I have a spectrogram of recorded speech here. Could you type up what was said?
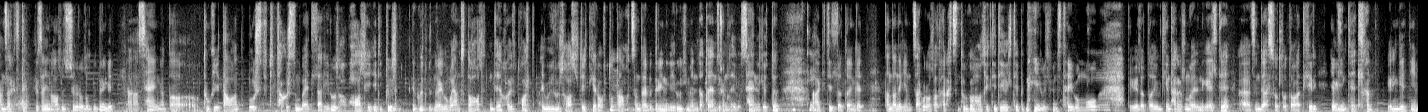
анзаарэгддэг. Тэгэхээр сая энэ хоолны жишээгээр бол бид нар ингээд сайн одоо түүхийд аваад өөрсдөд тохирсон байдлаар эрүүл хоол хийгээд идвэл нэгдүгээр бид нар аягүй гоё амттай хоол идэн тий хоёрдугаарт аягүй эрүүл хоол идтэгэхээр урт удаан хугацаанд бидний нэг эрүүл мэнд одоо янз бүрийн аягүй сайн нөлөөтэй а гэтэл одоо ингээд дандаа нэг юм загвар болгоод гаргацсан түргэн хоол идэв гэвэл тий бидний эрүүл мэндэд аягүй муу. Тэгэл одоо юу гэдгийг таргал нь барина гээл тий зөндөө асуудлууд байгаа. Тэгэхээр яг л энтэй адилхан ингээд ийм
